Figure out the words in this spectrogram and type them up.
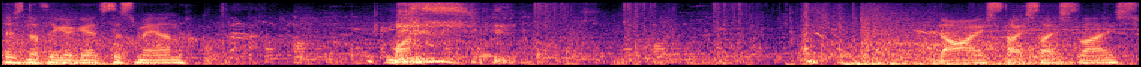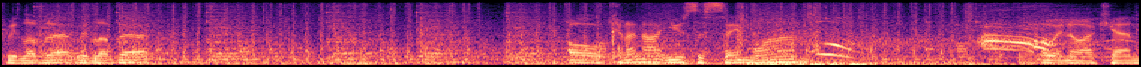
has nothing against this man. Come on. Nice, nice, nice, nice. We love that. We love that. Oh, can I not use the same one? Oh wait, no, I can.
